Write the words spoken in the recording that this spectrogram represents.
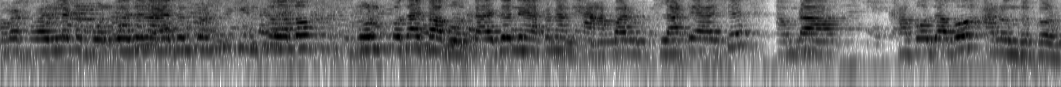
আমরা সবাই মিলে একটা বনভোজনের আয়োজন করছি। কিন্তু হলো বোন কোথায় পাবো? তাই জন্য এখন আবার ফ্ল্যাটে আসে আমরা খাব দাবো আনন্দ করব।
